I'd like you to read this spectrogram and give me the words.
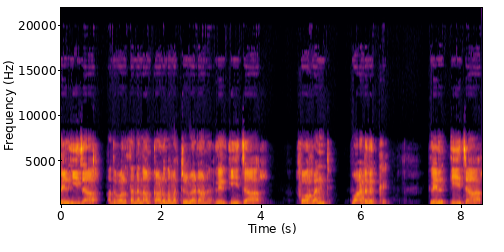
ലിൽ ഈജാർ. അതുപോലെ തന്നെ നാം കാണുന്ന മറ്റൊരു വേർഡാണ് ലിൽ ഈജാർ. ഫോർ റെന്റ്. വാടകക്ക് ലിൽ ഈജാർ.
